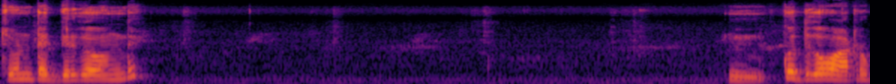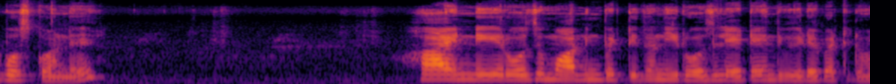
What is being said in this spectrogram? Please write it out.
చూడండి దగ్గరగా ఉంది. కొద్దిగా వాటర్ పోసుకోండి. హాయ్ అండి. రోజు మార్నింగ్ పెట్టిద్దాం. ఈరోజు లేట్ అయింది వీడియో పెట్టడం.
